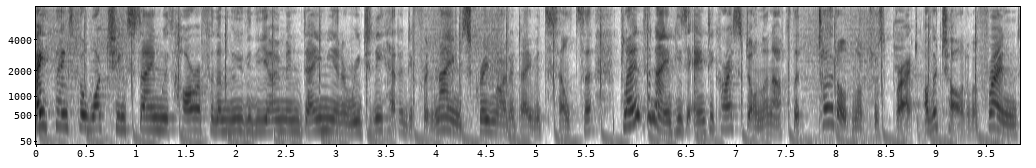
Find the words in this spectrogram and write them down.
Hey, thanks for watching Staying with Horror for the movie The Omen. Damien originally had a different name. Screenwriter David Seltzer planned to name his Antichrist Donlan after the total obnoxious brat of a child of a friend,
